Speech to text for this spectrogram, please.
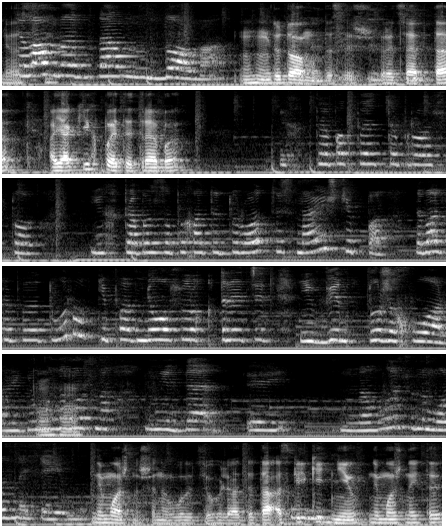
Я вам дам вдома. Угу. Додому дасиш рецепт, так? А як їх пити треба? Їх треба пити просто. Їх треба запихати до рота, ти знаєш, типа, давай температуру, типа в нього 40-30, і він дуже хворий. Йому не можна ніде е, на вулицю не можна йти йому. Не можна ще на вулицю гуляти, та? А скільки днів не можна йти?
